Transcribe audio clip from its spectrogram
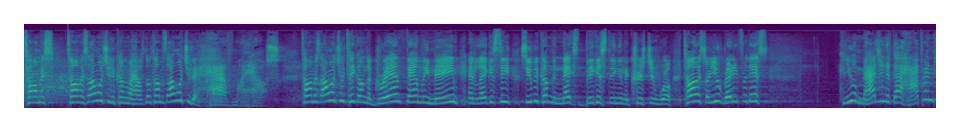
Thomas, Thomas, I want you to come to my house. No, Thomas, I want you to have my house. Thomas, I want you to take on the Graham family name and legacy so you become the next biggest thing in the Christian world. Thomas, are you ready for this? Can you imagine if that happened?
